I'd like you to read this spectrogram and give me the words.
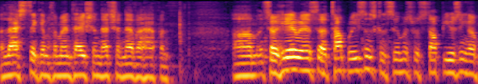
elastic implementation. That should never happen. Um, so here is uh, top reasons consumers will stop using a,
